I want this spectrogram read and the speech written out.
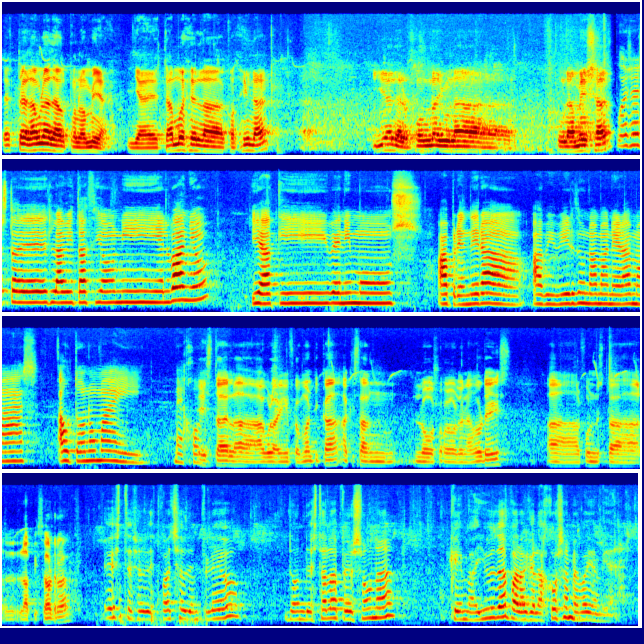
Esta es el aula de autonomía. Ya estamos en la cocina y en el fondo hay una, una mesa. Pues esto es la habitación y el baño y aquí venimos a aprender a, a vivir de una manera más autónoma y mejor. Esta es la aula de informática, aquí están los ordenadores, al fondo está la pizarra. Este es el despacho de empleo donde está la persona que me ayuda para que las cosas me vayan bien.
